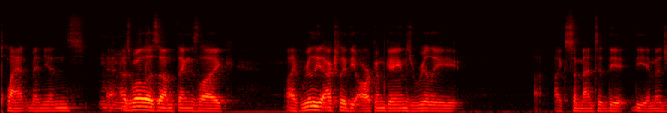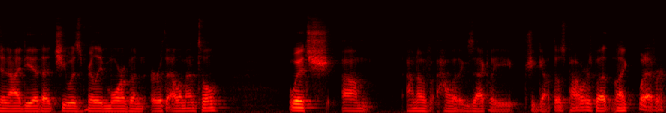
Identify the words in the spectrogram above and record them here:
plant minions, Mhm. as well as um things like like really actually the Arkham games really like cemented the the image and idea that she was really more of an earth elemental which um I don't know how exactly she got those powers but like whatever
